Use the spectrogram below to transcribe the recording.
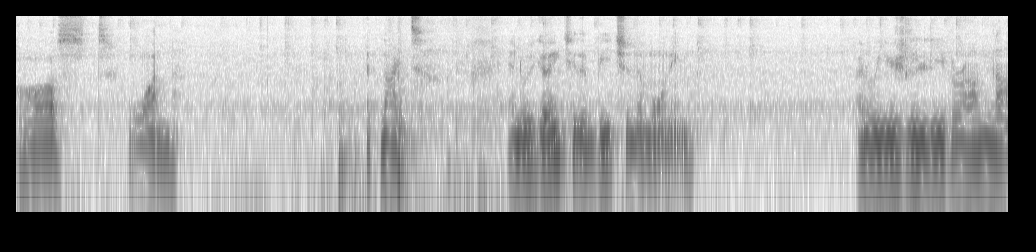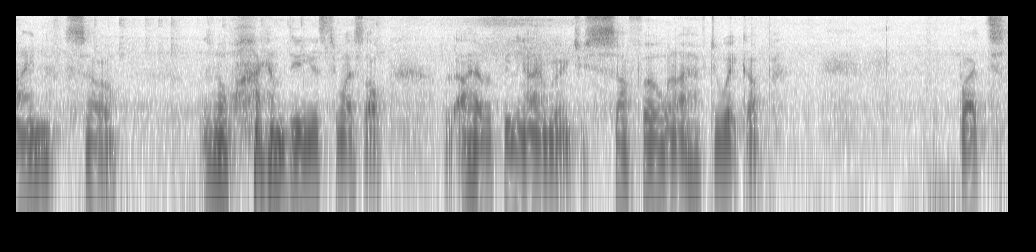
past 1 at night. And we're going to the beach in the morning. And we usually leave around 9, so I don't know why I'm doing this to myself. But I have a feeling I am going to suffer when I have to wake up. But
